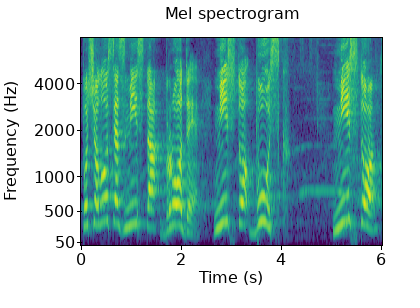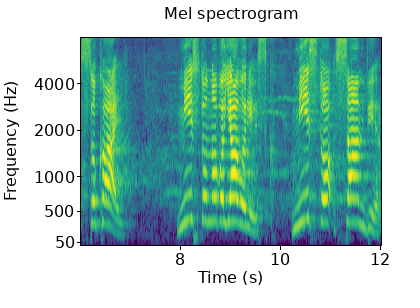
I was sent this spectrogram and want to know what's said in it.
почалося з міста Броди, місто Бузьк, місто Сокаль, місто Новояворівськ, місто Самбір,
